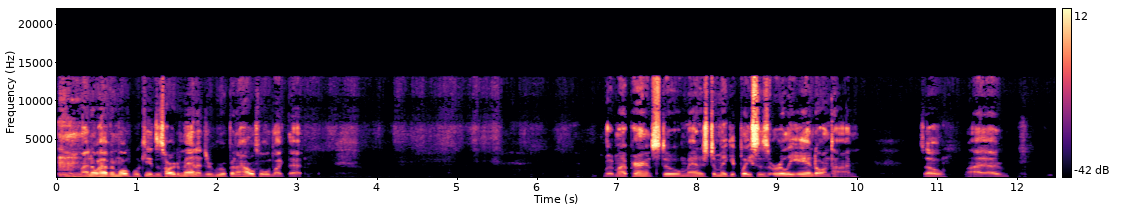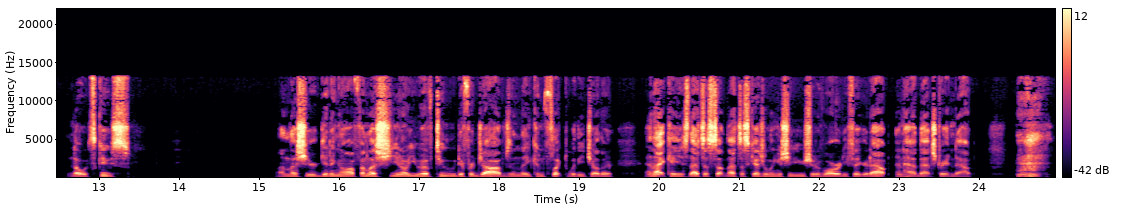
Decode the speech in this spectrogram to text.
I know having multiple kids is hard to manage. I grew up in a household like that. But my parents still managed to make it places early and on time. So I, I no excuse. Unless you're getting off, unless you know you have two different jobs and they conflict with each other. In that case, that's a that's a scheduling issue you should have already figured out and had that straightened out.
